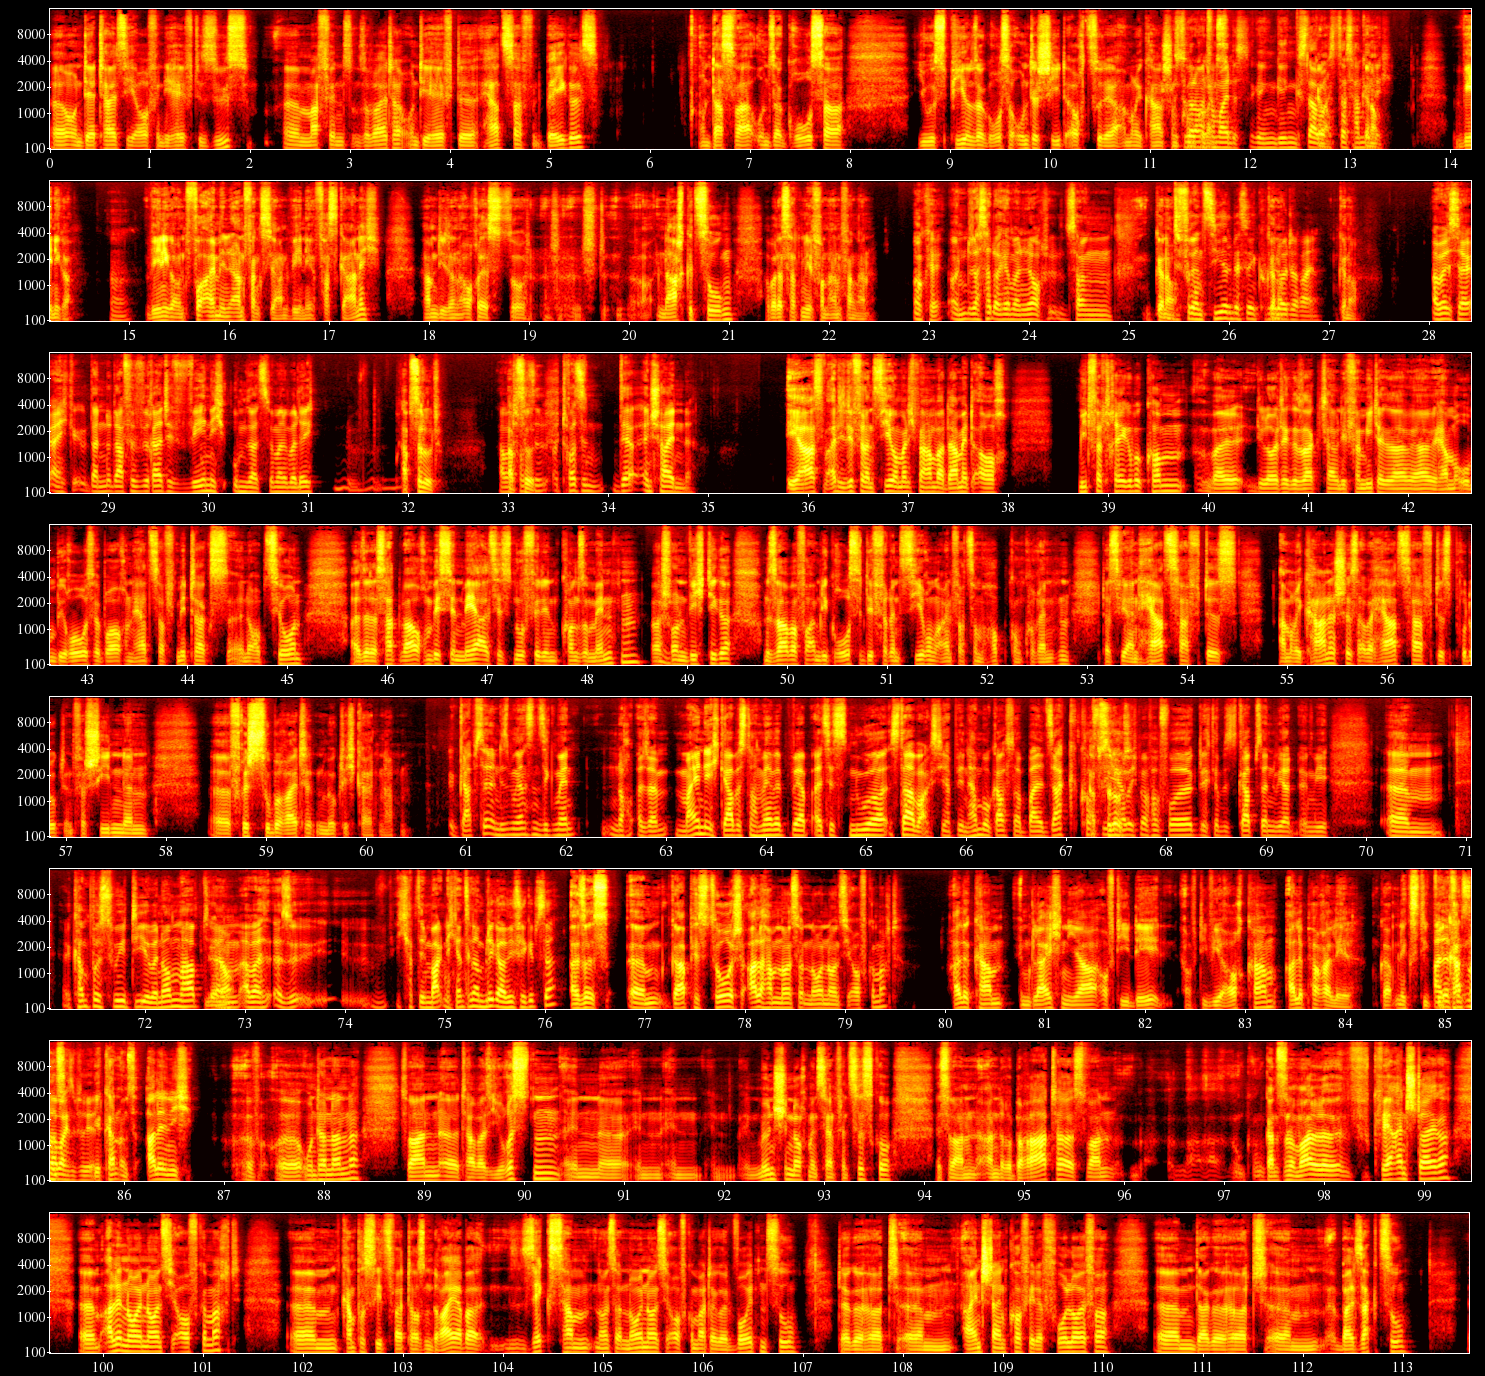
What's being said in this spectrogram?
Äh, und der teilt sich auf in die Hälfte süß, äh, Muffins und so weiter, und die Hälfte herzhaft mit Bagels. Und das war unser großer USP, unser großer Unterschied auch zu der amerikanischen Was Konkurrenz. Du meintest, gegen, gegen Starbucks, genau, das haben genau. die nicht. Weniger. Ja. Weniger und vor allem in den Anfangsjahren weniger, fast gar nicht. Haben die dann auch erst so nachgezogen, aber das hatten wir von Anfang an. Okay, und das hat euch ja auch sozusagen genau. differenziert und deswegen kommen genau. die Leute rein. Genau. Aber ist ja eigentlich dann dafür relativ wenig Umsatz, wenn man überlegt. Absolut. Aber Absolut. Trotzdem, trotzdem der entscheidende. Ja, es war die Differenzierung. Manchmal haben wir damit auch Mietverträge bekommen, weil die Leute gesagt haben, die Vermieter gesagt haben, ja, wir haben oben Büros, wir brauchen herzhaft mittags eine Option. Also das hat, war auch ein bisschen mehr als jetzt nur für den Konsumenten, war mhm. schon wichtiger. Und es war aber vor allem die große Differenzierung einfach zum Hauptkonkurrenten, dass wir ein herzhaftes, amerikanisches, aber herzhaftes Produkt in verschiedenen äh, frisch zubereiteten Möglichkeiten hatten. Gab es denn in diesem ganzen Segment noch, also meine ich, gab es noch mehr Wettbewerb als jetzt nur Starbucks. Ich habe in Hamburg gab es noch Balzac Coffee, habe ich mal verfolgt. Ich glaube, es gab dann wieder irgendwie ähm, Campus Suite, die ihr übernommen habt. Genau. Ähm, aber also ich habe den Markt nicht ganz genau im Blick, aber wie viel gibt es da? Also es ähm, gab historisch, alle haben 1999 aufgemacht. Alle kamen im gleichen Jahr auf die Idee, auf die wir auch kamen, alle parallel. Gab nichts. Wir, kannten uns, wir kannten uns alle nicht äh, untereinander. Es waren äh, teilweise Juristen in, äh, in, in, in, in München noch mit San Francisco. Es waren andere Berater. Es waren äh, ganz normale Quereinsteiger. Ähm, alle 99 aufgemacht. Ähm, Campus C 2003, aber sechs haben 1999 aufgemacht. Da gehört Voiten zu. Da gehört ähm, Einstein Coffee, der Vorläufer. Ähm, da gehört ähm, Balzac zu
